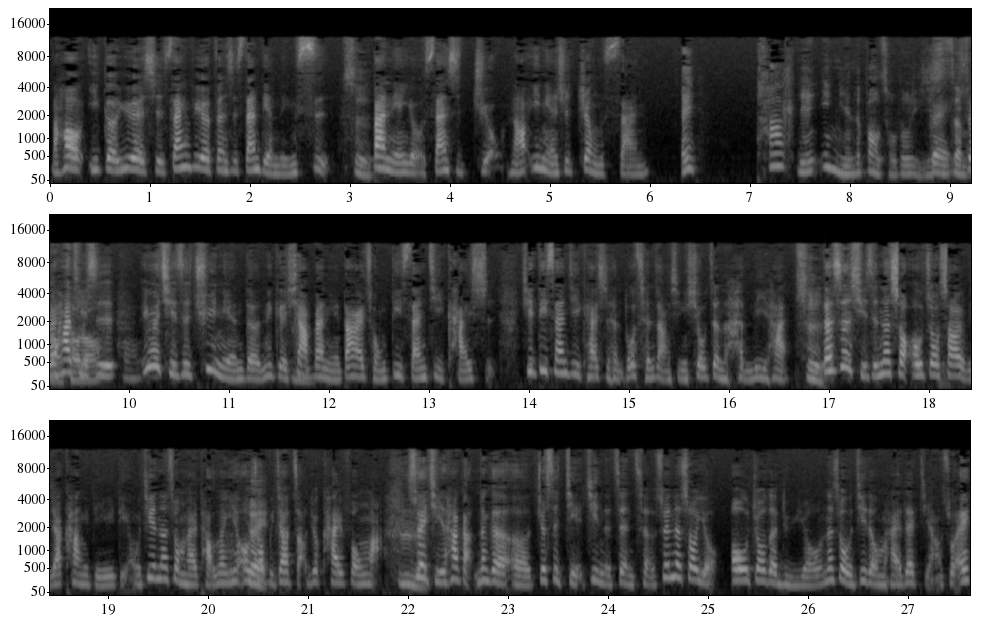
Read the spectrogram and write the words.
然后一个月是三月份是三点零四，是，半年有三十九，然后一年是正三。它连一年的报酬都已经对，是正所以报酬了。它其实哦，因为其实去年的那个下半年，大概从第三季开始，其实第三季开始很多成长型修正的很厉害。是，但是其实那时候欧洲稍微比较抗跌一点，我记得那时候我们还讨论，因为欧洲比较早就开封嘛，嗯所以其实他搞那个呃就是解禁的政策，所以那时候有欧洲的旅游，那时候我记得我们还在讲说，哎，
